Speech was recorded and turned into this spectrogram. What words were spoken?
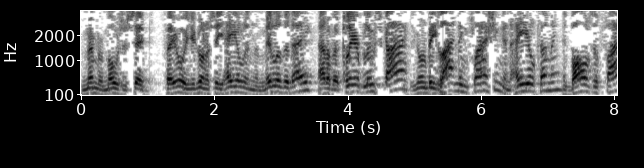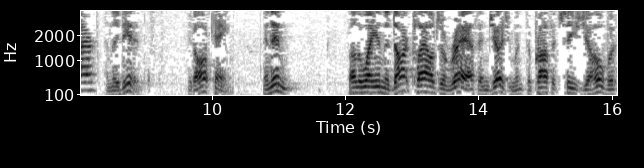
Remember, Moses said, Pharaoh, you're going to see hail in the middle of the day out of a clear blue sky. There's going to be lightning flashing and hail coming and balls of fire. And they did. It all came. And then, by the way, in the dark clouds of wrath and judgment, the prophet sees Jehovah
